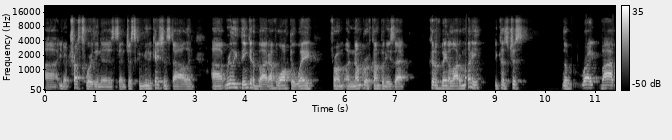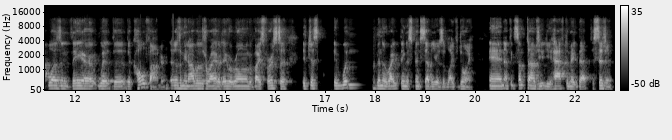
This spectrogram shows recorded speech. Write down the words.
uh, you know, trustworthiness and just communication style and uh, really thinking about it. I've walked away from a number of companies that could have made a lot of money because just the right vibe wasn't there with the, the co-founder. That doesn't mean I was right or they were wrong or vice versa. It just, it wouldn't have been the right thing to spend seven years of life doing. And I think sometimes you, you have to make that decision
